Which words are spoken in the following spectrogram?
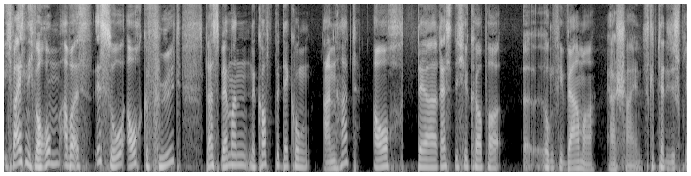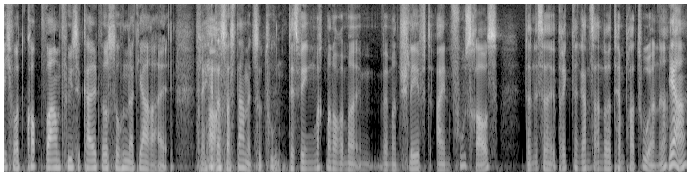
Ich weiß nicht warum, aber es ist so auch gefühlt, dass wenn man eine Kopfbedeckung anhat, auch der restliche Körper äh, irgendwie wärmer erscheint. Es gibt ja dieses Sprichwort Kopf warm, Füße kalt, wirst du 100 Jahre alt. Vielleicht Ah. hat das was damit zu tun. Deswegen macht man auch immer, im, wenn man schläft, einen Fuß raus. Dann ist da direkt eine ganz andere Temperatur. Ne? Ja,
